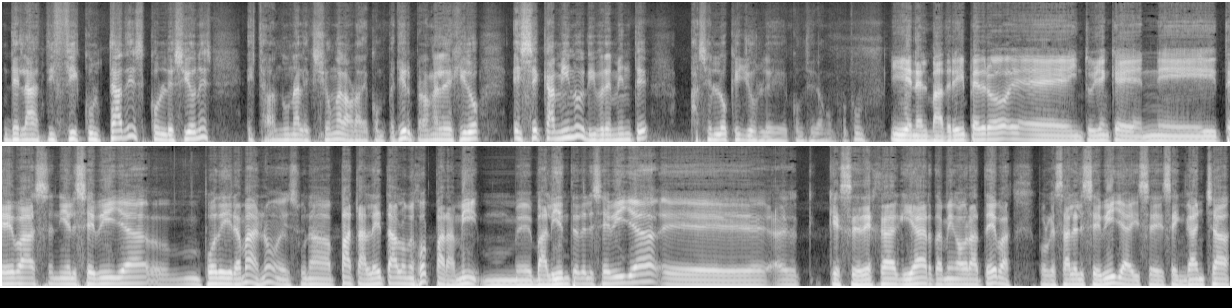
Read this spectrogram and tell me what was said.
de las dificultades con lesiones, está dando una lección a la hora de competir, pero han elegido ese camino y libremente hacen lo que ellos le consideran oportuno. Y en el Madrid, Pedro, eh, intuyen que ni Tebas ni el Sevilla mm, puede ir a más, ¿no? Es una pataleta a lo mejor para mí, mm, valiente del Sevilla, eh, que se deja guiar también ahora Tebas, porque sale el Sevilla y se, engancha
